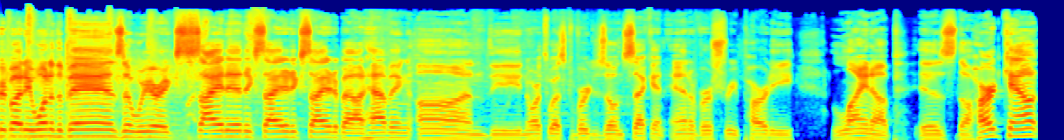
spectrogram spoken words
Everybody. One of the bands that we are excited, excited, excited about having on the Northwest Convergence Zone second anniversary party lineup is the Hardcount.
